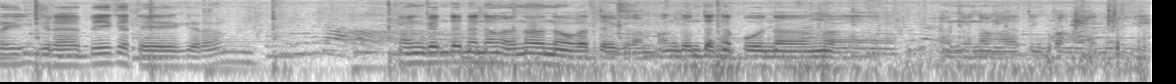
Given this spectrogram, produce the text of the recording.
Okay, grabe kategram. Ang ganda na ng ano, ano kategram. Ang ganda na po ng ah, ano ng ating panganay.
